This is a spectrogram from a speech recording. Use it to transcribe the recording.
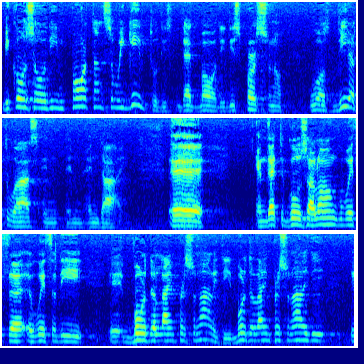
because of the importance we give to this dead body, this person who was dear to us and, and, and died. Uh, and that goes along with, uh, with the uh, borderline personality. Borderline personality uh,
